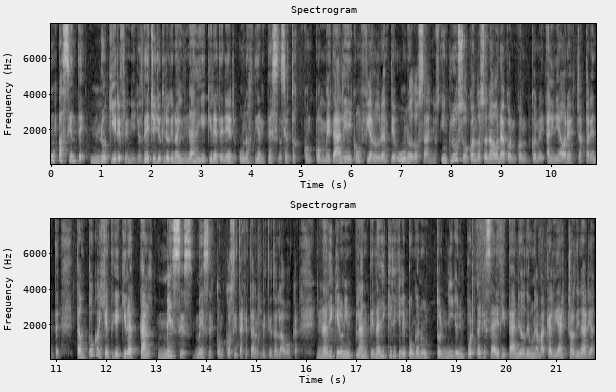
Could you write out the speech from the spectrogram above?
un paciente no quiere frenillos. De hecho, yo creo que no hay nadie que quiera tener unos dientes ¿cierto? Con, metales y con fierro durante uno o dos años. Incluso cuando son ahora con, alineadores transparentes, tampoco hay gente que quiera estar meses, meses con cositas que están metiendo en la boca. Nadie quiere un implante, nadie quiere que le pongan un tornillo, no importa que sea de titanio de una calidad extraordinaria,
